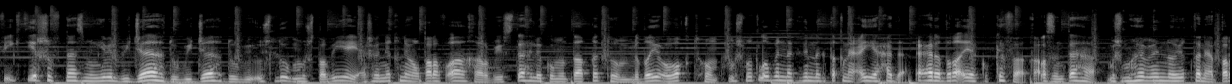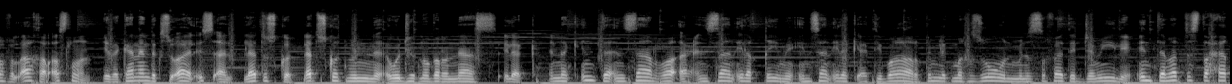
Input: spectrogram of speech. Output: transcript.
في كثير شفت ناس من قبل بيجاهدوا بيجاهدوا بأسلوب مش طبيعي عشان يقنعوا طرف آخر بيستهلكوا من طاقتهم بيضيعوا وقتهم. مش مطلوب منك إنك تقنع أي حدا. اعرض رأيك وكفى. خلاص انتهى. مش مهم إنه يقتنع الطرف الآخر أصلا. إذا كان عندك سؤال اسأل. لا تسكت. لا تسكت من وجهة نظر الناس الك إنك أنت إنسان رائع إنسان لك قيمة إنسان لك اعتبار. بتملك مخزون من الصفات الجميلة. أنت ما بتستحق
